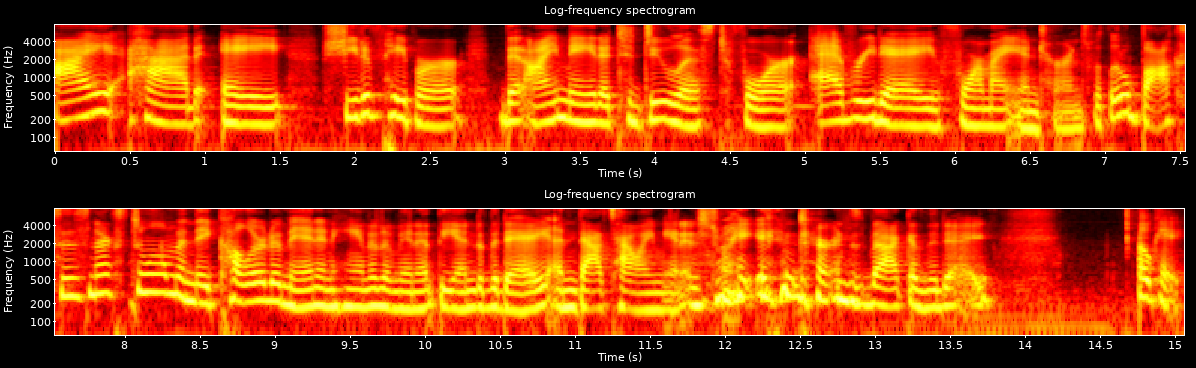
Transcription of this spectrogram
I had a sheet of paper that I made a to do list for every day for my interns with little boxes next to them, and they colored them in and handed them in at the end of the day. And that's how I managed my interns back in the day. Okay,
